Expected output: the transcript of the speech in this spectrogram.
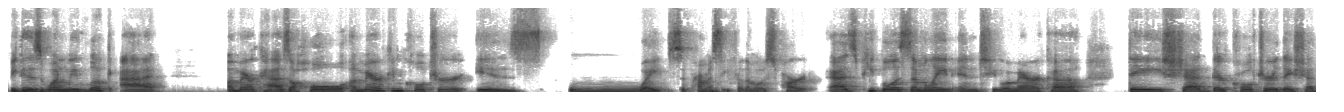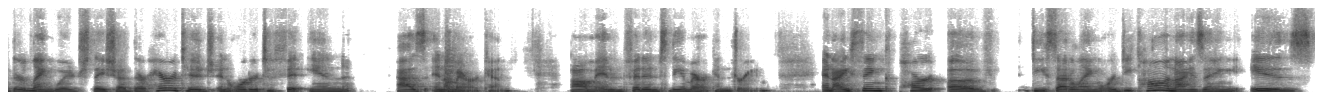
because when we look at America as a whole, American culture is white supremacy for the most part. As people assimilate into America, they shed their culture, they shed their language, they shed their heritage in order to fit in as an American um, and fit into the American dream. And I think part of desettling or decolonizing is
